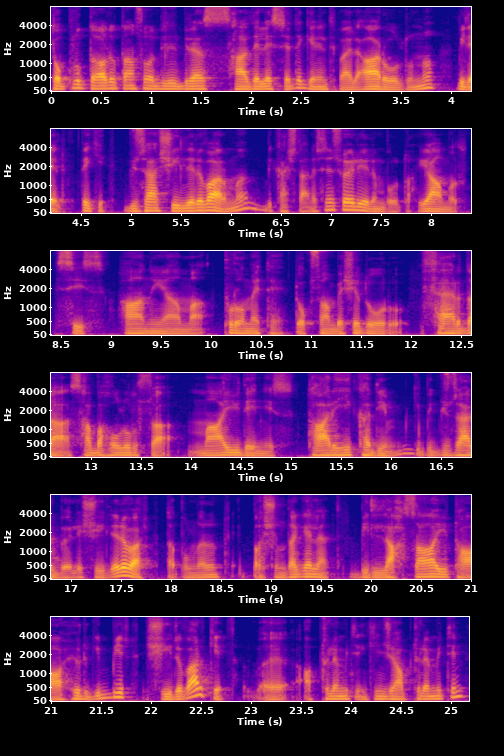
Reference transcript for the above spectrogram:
Topluluk dağıldıktan sonra dil biraz sadeleşse de genel itibariyle ağır olduğunu bilelim. Peki güzel şiirleri var mı? Birkaç tanesini söyleyelim burada. Yağmur, Sis, Hanı Yağma, Promete, 95'e doğru, Ferda, Sabah Olursa, Mavi Deniz, Tarihi Kadim gibi güzel böyle şiirleri var. Da bunların başında gelen bir Lahzai Tahir gibi bir şiiri var ki e, Abdülhamit'in, ikinci Abdülhamit'in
